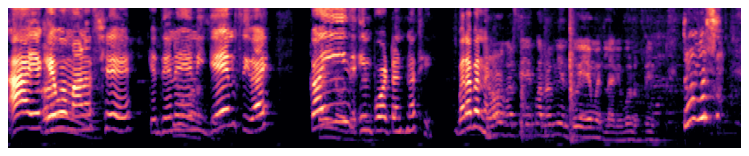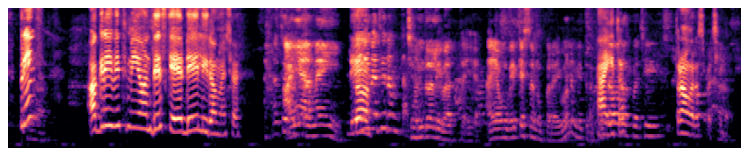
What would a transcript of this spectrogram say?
આ એક એવો માણસ છે કે જેને એની ગેમ સિવાય કંઈ જ ઇમ્પોર્ટન્ટ નથી. બરાબર ને? ત્રણ વર્ષે એકવાર રમીએ ને તોય એમ જ લાગે. બોલો પ્રિન્સ. ત્રણ વર્ષે? Prince? Agree with me on this કે ડેલી રમે છે. અહીંયા નહીં. ડેલી નથી રમતા. જનરલી વાત થઈ અહીંયા હું વેકેશન ઉપર આવ્યો ને મિત્ર. હા, એ તો. પછી. ત્રણ વર્ષ પછી.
